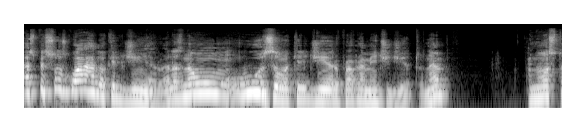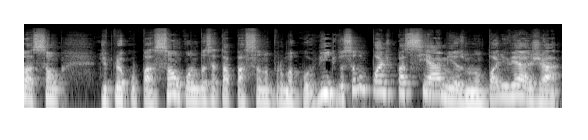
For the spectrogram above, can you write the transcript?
as pessoas guardam aquele dinheiro, elas não usam aquele dinheiro propriamente dito, né? Numa situação de preocupação, quando você está passando por uma Covid, você não pode passear mesmo, não pode viajar.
